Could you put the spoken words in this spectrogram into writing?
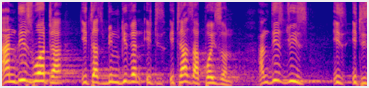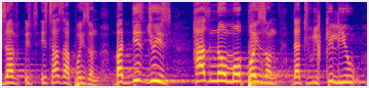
And this water, it has been given, it, is, it has a poison. And this juice, is, it, is a, it, it has a poison. But this juice has no more poison that will kill you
